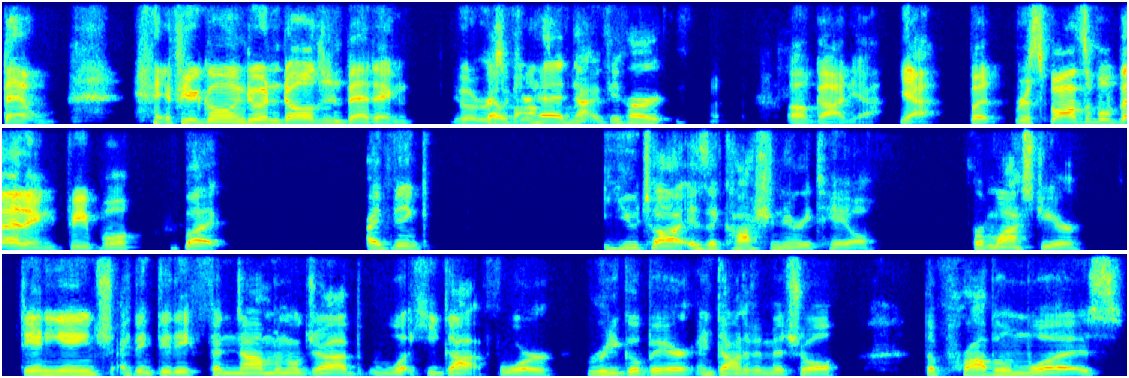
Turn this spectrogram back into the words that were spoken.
bet if you're going to indulge in betting, do it bet with your head, not with your heart. Oh God, yeah, yeah. But responsible betting, people. But I think Utah is a cautionary tale from last year. Danny Ainge, I think, did a phenomenal job what he got for Rudy Gobert and Donovan Mitchell. The problem was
